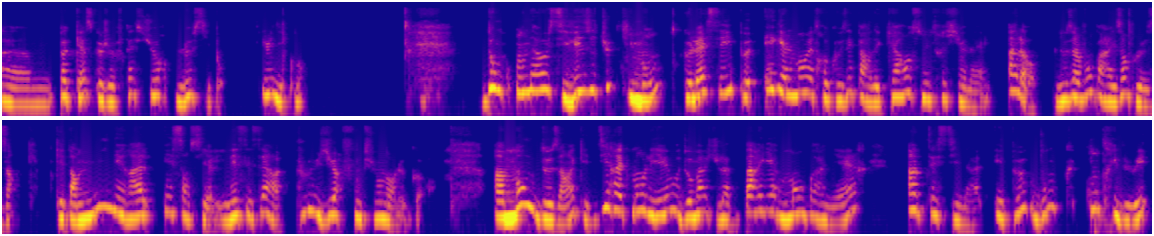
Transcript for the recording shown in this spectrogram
euh, podcasts que je ferai sur le SIBO uniquement. Donc, on a aussi les études qui montrent que le SCI peut également être causé par des carences nutritionnelles. Alors, nous avons par exemple le zinc, qui est un minéral essentiel, nécessaire à plusieurs fonctions dans le corps. Un manque de zinc est directement lié au dommage de la barrière membranière intestinale et peut donc contribuer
